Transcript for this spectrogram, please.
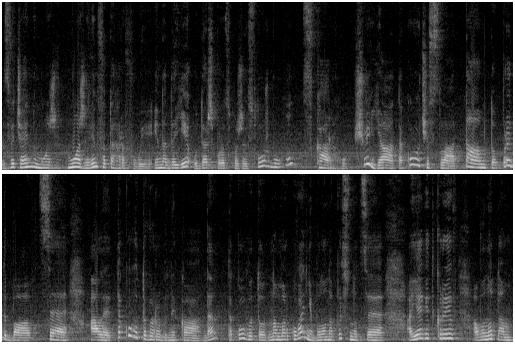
Звичайно, може. Може, він фотографує і надає у Держпродспоживслужбу ну, скаргу, що я такого числа там-то придбав це, але такого-то виробника, да, такого-то на маркуванні було написано це. А я відкрив, а воно там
